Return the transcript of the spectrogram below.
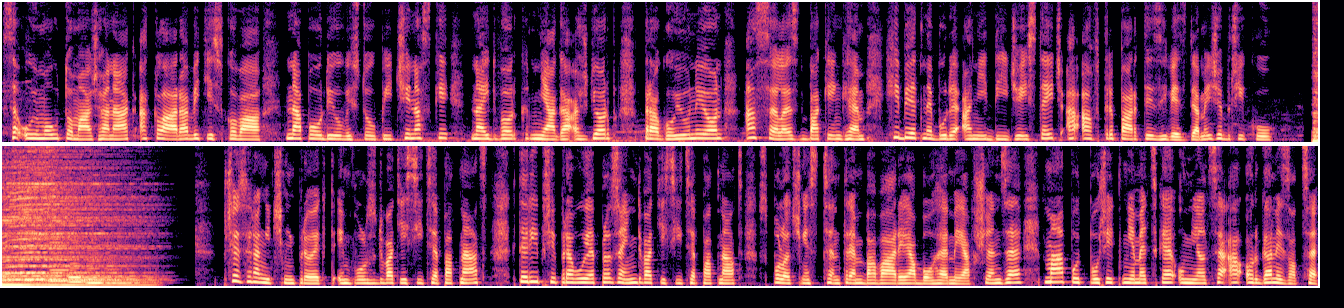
se ujmou Tomáš Hanák a Klára Vytisková. Na pódiu vystoupí Činasky, Nightwork, Mňaga až Jorb, Prago Union a Celeste Buckingham. Chybět nebude ani DJ Stage a afterparty s hvězdami Žebříku. Přeshraniční projekt Impuls 2015, který připravuje Plzeň 2015 společně s Centrem Bavaria Bohemia v Šenze, má podpořit německé umělce a organizace,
